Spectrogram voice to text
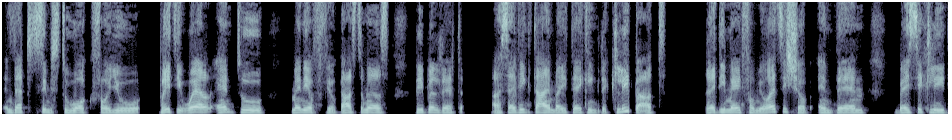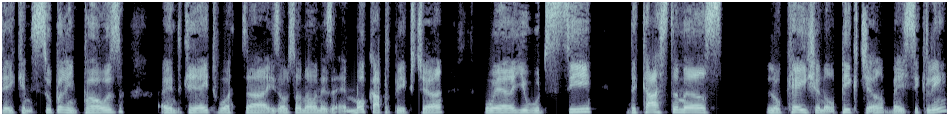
and that seems to work for you pretty well and to many of your customers, people that are saving time by taking the clip art ready made from your Etsy shop and then basically they can superimpose and create what uh, is also known as a mock-up picture where you would see the customer's location or picture basically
